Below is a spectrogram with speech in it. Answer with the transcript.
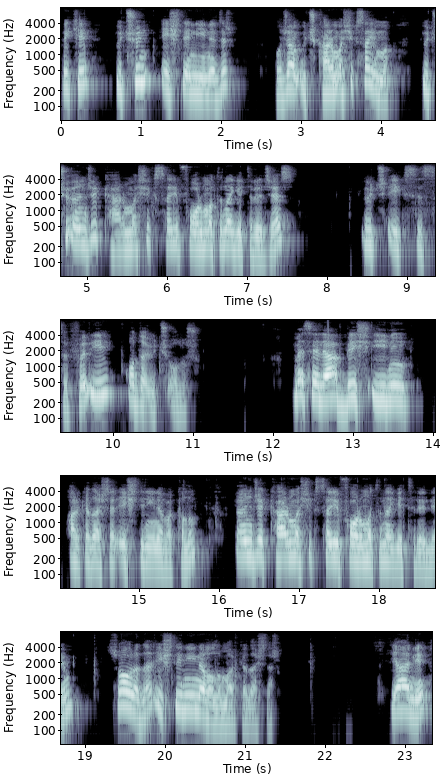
Peki 3'ün eşleniği nedir? Hocam 3 karmaşık sayı mı? 3'ü önce karmaşık sayı formatına getireceğiz. 3 eksi 0i o da 3 olur. Mesela 5i'nin arkadaşlar eşleniğine bakalım. Önce karmaşık sayı formatına getirelim. Sonra da eşleniğini alalım arkadaşlar. Yani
